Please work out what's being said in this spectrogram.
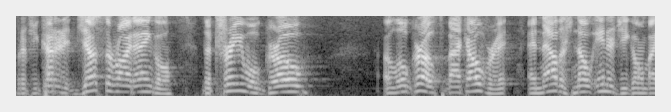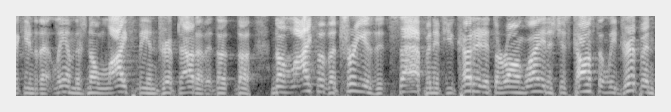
But if you cut it at just the right angle, the tree will grow a little growth back over it. And now there's no energy going back into that limb. There's no life being dripped out of it. The, the, the life of a tree is its sap. And if you cut it at the wrong way and it's just constantly dripping,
